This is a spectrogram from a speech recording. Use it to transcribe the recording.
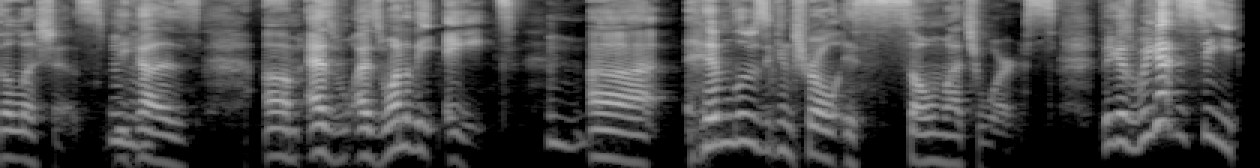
delicious Mhm. because um, as as one of the 8 Mhm. uh, him losing control is so much worse because we got to see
